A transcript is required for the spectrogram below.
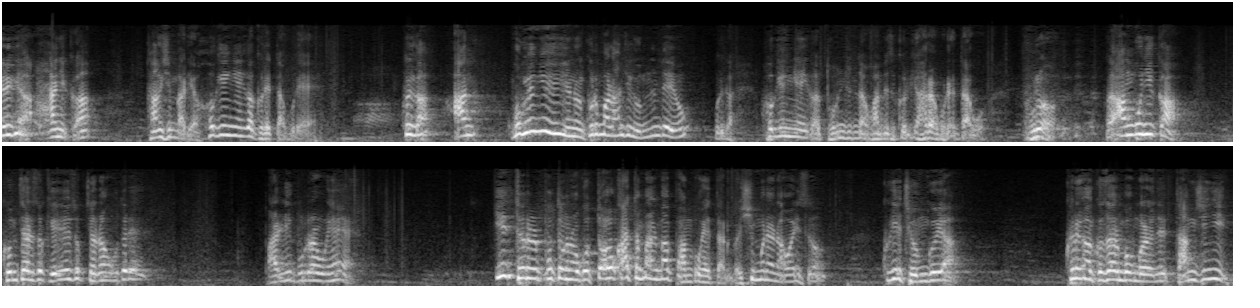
이렇게 하니까 당신 말이야 허경영이가 그랬다고 그래. 그러니까 안 허경영이는 그런 말 한 적이 없는데요. 그러니까 허경영이가 돈 준다고 하면서 그렇게 하라고 그랬다고 불어. 안 보니까 검찰에서 계속 전화 오더래. 빨리 부르라고 해. 이틀을 붙들어놓고 똑같은 말만 반복했다는 거야. 신문에 나와 있어. 그게 증거야. 그러니까 그 사람 보고 뭐라 하냐. 당신이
